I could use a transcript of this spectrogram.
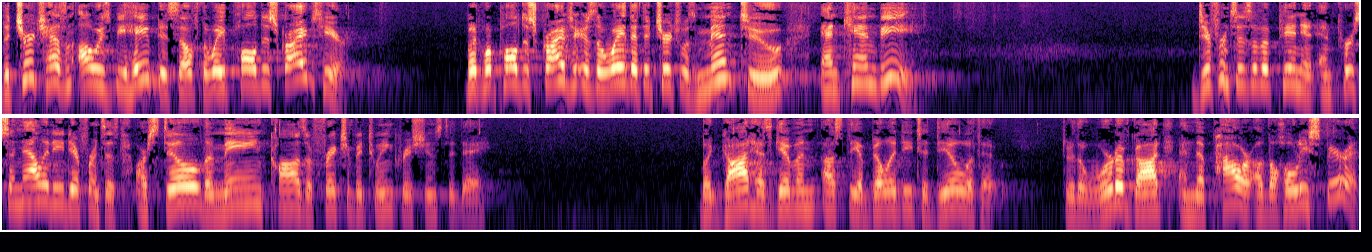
The church hasn't always behaved itself the way Paul describes here. But what Paul describes here is the way that the church was meant to and can be. Differences of opinion and personality differences are still the main cause of friction between Christians today. But God has given us the ability to deal with it through the Word of God and the power of the Holy Spirit.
